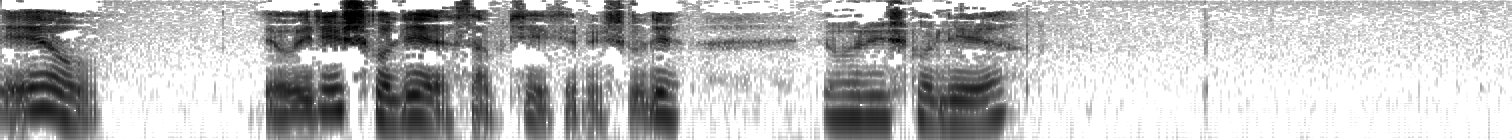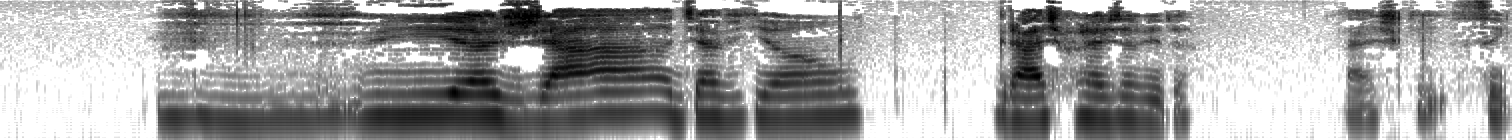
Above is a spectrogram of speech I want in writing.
Eu eu iria escolher, sabe o que eu iria escolher? Eu iria escolher viajar de avião grátis pro resto da vida. Acho que sim.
